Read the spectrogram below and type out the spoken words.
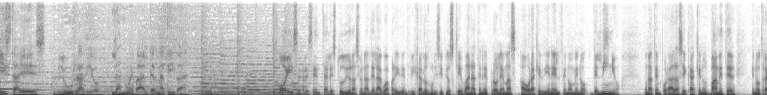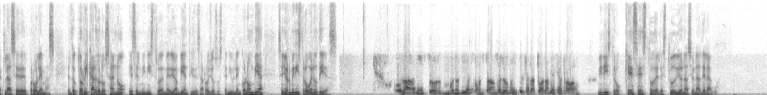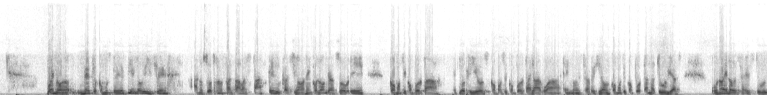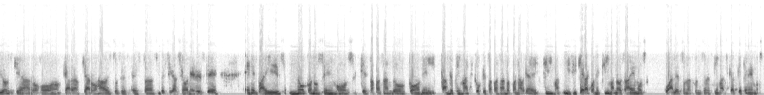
Esta es Blue Radio, la nueva alternativa. Hoy se presenta el Estudio Nacional del Agua para identificar los municipios que van a tener problemas ahora que viene el fenómeno del niño, una temporada seca que nos va a meter en otra clase de problemas. El doctor Ricardo Lozano es el ministro de Medio Ambiente y Desarrollo Sostenible en Colombia. Señor ministro, buenos días. Hola, Néstor. Buenos días. ¿Cómo están? Un saludo muy especial a toda la mesa de trabajo. Ministro, ¿qué es esto del Estudio Nacional del Agua? Bueno, Néstor, como usted bien lo dice, a nosotros nos falta bastante educación en Colombia sobre cómo se comporta los ríos, cómo se comporta el agua en nuestra región, cómo se comportan las lluvias. Uno de los estudios que arrojó, que ha, que ha arrojado estos, estas investigaciones es que en el país no conocemos qué está pasando con el cambio climático, qué está pasando con la variedad del clima, ni siquiera con el clima, no sabemos cuáles son las condiciones climáticas que tenemos.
